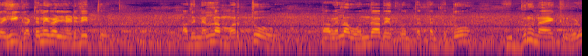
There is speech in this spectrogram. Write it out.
ಕಹಿ ಘಟನೆಗಳು ನಡೆದಿತ್ತು. ಅದನ್ನೆಲ್ಲ ಮರೆತು ನಾವೆಲ್ಲ ಒಂದಾಗಬೇಕು ಅಂತಕ್ಕಂಥದ್ದು ಇಬ್ಬರು ನಾಯಕರುಗಳು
